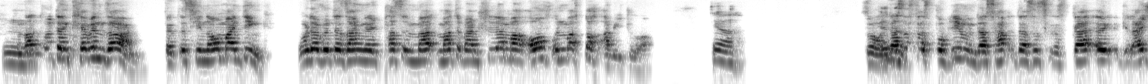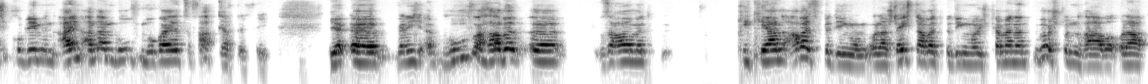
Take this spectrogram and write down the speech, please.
Mhm. was wird denn Kevin sagen? Das ist genau mein Ding. Oder wird er sagen, ich passe in Mathe beim Schiller mal auf und mache doch Abitur? Ja. So, und genau. das ist das Problem. Und das, das ist das äh, gleiche Problem in allen anderen Berufen, wobei jetzt Fachkräfte fehlen. äh, wenn ich Berufe habe, äh, sagen wir mit prekären Arbeitsbedingungen oder schlechten Arbeitsbedingungen, wo ich permanent Überstunden habe oder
